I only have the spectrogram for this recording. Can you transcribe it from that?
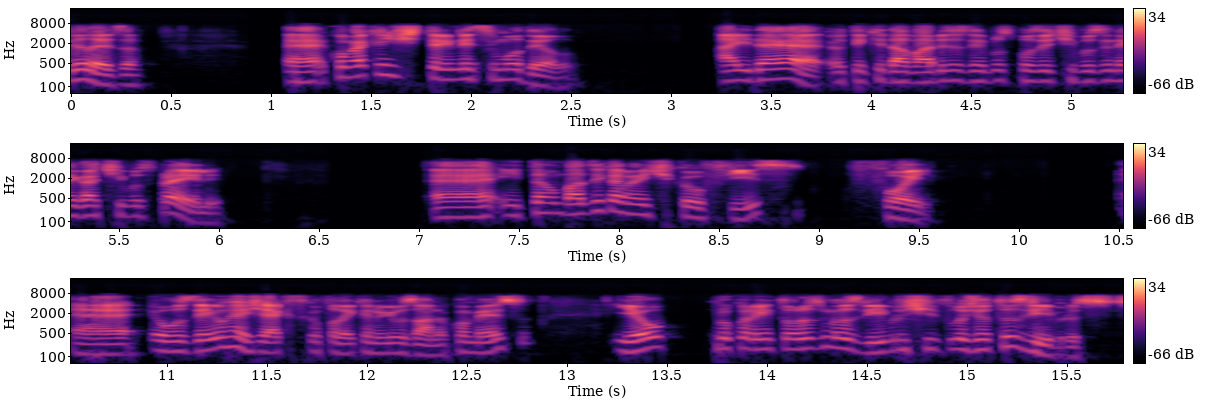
Beleza. É, como é que a gente treina esse modelo? A ideia é, eu tenho que dar vários exemplos positivos e negativos para ele. É, então, basicamente, o que eu fiz foi, é, eu usei o regex que eu falei que eu não ia usar no começo, e eu procurei em todos os meus livros títulos de outros livros.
